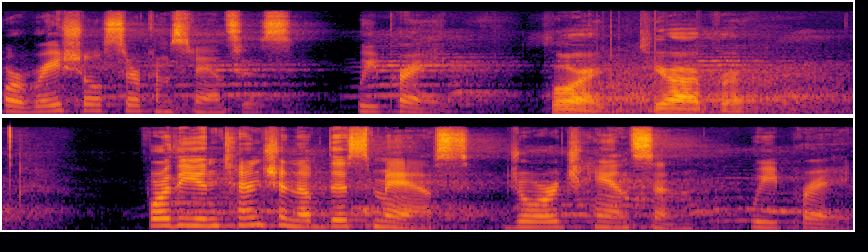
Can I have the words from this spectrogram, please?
or racial circumstances. We pray. Lord, hear our prayer. For the intention of this Mass, George Hanson, we pray.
